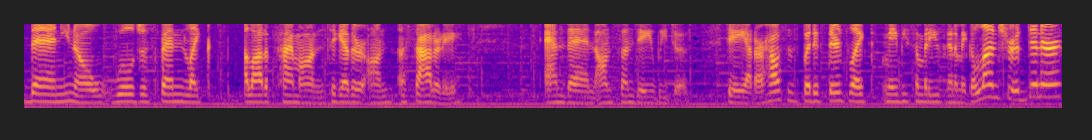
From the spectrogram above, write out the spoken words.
then you know, we'll just spend like a lot of time on together on a Saturday. And then on Sunday, we just stay at our houses. But if there's like maybe somebody's gonna make a lunch or a dinner,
